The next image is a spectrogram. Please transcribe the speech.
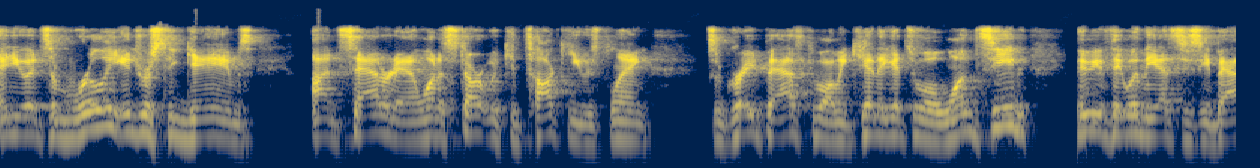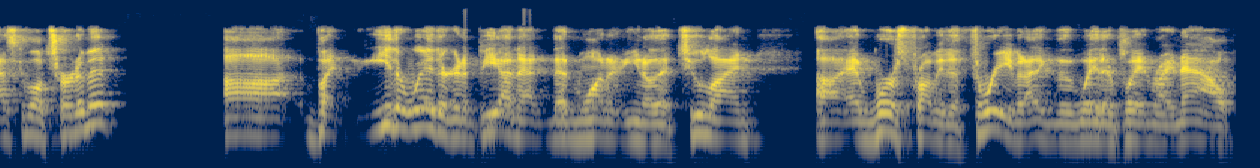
And you had some really interesting games on Saturday. I want to start with Kentucky, who's playing some great basketball. I mean, can they get to a one seed? Maybe if they win the SEC basketball tournament. Uh, but either way, they're going to be on that that one, you know, that two line. Uh, at worst, probably the three. But I think the way they're playing right now,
